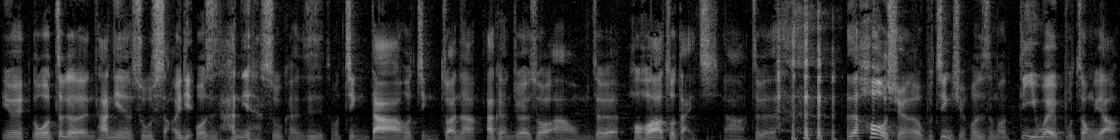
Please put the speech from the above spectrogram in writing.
因为如果这个人他念的书少一点，或者是他念的书可能是什么警大啊或警专啊，他可能就会说啊，我们这个花花要做代志啊，这个他是候选而不竞选，或者什么。地位不重要，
